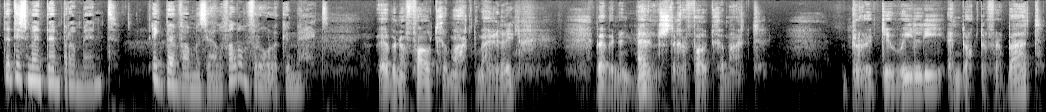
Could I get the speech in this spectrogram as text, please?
Dat is mijn temperament. Ik ben van mezelf al een vrolijke meid. We hebben een fout gemaakt, Marilyn. We hebben een ernstige fout gemaakt. Brute Willy en dokter Verbaat,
